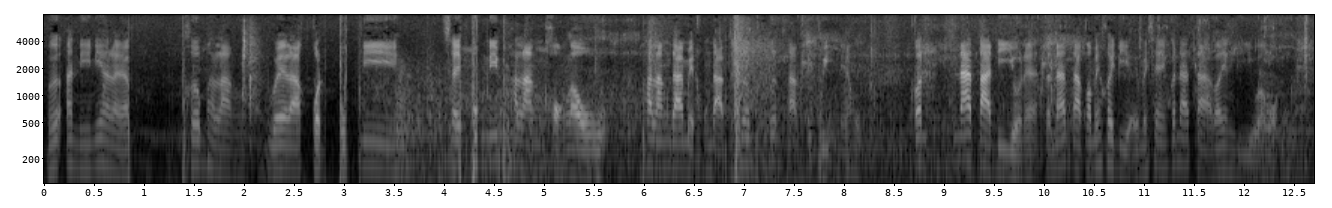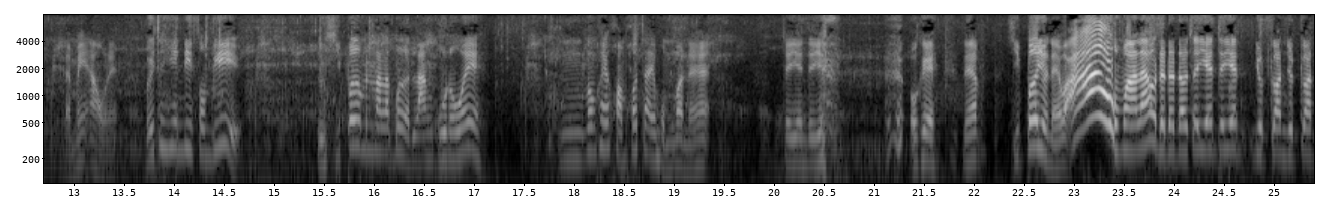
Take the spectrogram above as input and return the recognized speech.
เอออันนี้เนี่ยอะไรครับเพิ่มพลังเวลากดปุ๊บนี่ใช้ปุ๊บนี่พลังของเราพลังดาเมจของดาบจะเพิ่มขึ้นสามสิบวิเนี่ยผม ก็หน้าตาดีอยู่นะแต่หน้าตาก็ไม่ค่อยดีเอ้ยไม่ใช่ก็หน้าตาก็ยังดีอยู่ครับผมแต่ไม่เอาเนี่ยเฮ้ยใจเย็นดีซอมบี้หรือคีเปอร์มันมาระเบิดรังกูนะเว้ยต้องให้ความเข้าใจผมก่อนนะฮะใจเย็นใจเย็นโอเคนะครับคีเปอร์อยู่ไหนวะอ้าวมาแล้วเดี๋ยวเดี๋ยวใจเย็นใจเย็นหยุดก่อนหยุดก่อน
